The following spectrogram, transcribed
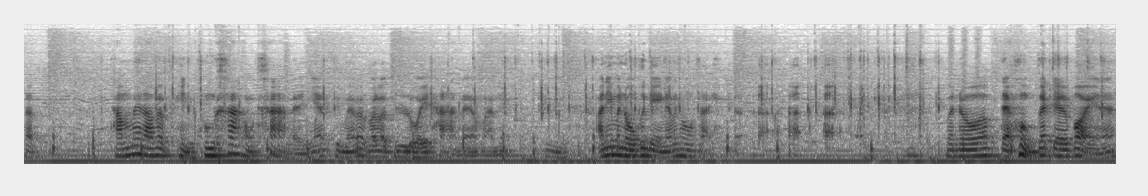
แบบทำให้เราแบบเห็นคุณค่าของถ่านอะไรเงี้ยถึงแม้แบบว่าเราจะรวยถ่านอะไรประมาณนี้อันนี้มโนขึ้นเองนะไม่ต้องใส่มโนครับแต่ผมก็เจอบ่อยนะ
